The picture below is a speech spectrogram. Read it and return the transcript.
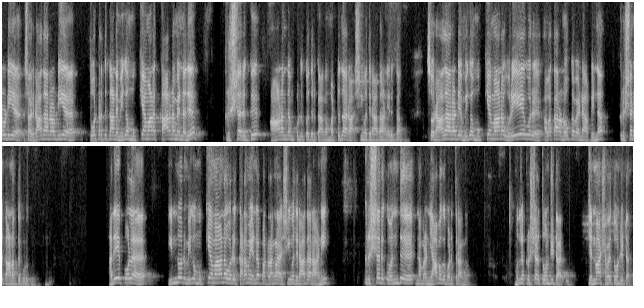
ராதாருடைய சாரி ராதாராவுடைய தோற்றத்துக்கான மிக முக்கியமான காரணம் என்னது? கிருஷ்ணருக்கு ஆனந்தம் கொடுப்பதற்காக மட்டும்தான் ஸ்ரீமதி ராதாராணி இருக்காங்க. சோ ராதாராவுடைய மிக முக்கியமான ஒரே ஒரு அவதார நோக்கம் வேண்டாம் அப்படின்னா கிருஷ்ணருக்கு ஆனந்தத்தை கொடுக்கும் அதே போல இன்னொரு மிக முக்கியமான ஒரு கடமை என்ன பண்றாங்கன்னா ஸ்ரீமதி ராதாராணி கிருஷ்ணருக்கு வந்து நம்மளை ஞாபகப்படுத்துறாங்க. முதல்ல கிருஷ்ணர் தோன்றிட்டார். ஜென்மாஷ்டமே தோன்றிட்டார்.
